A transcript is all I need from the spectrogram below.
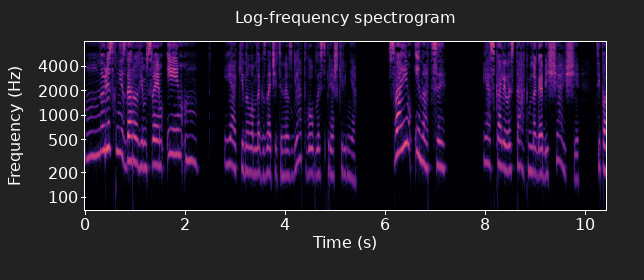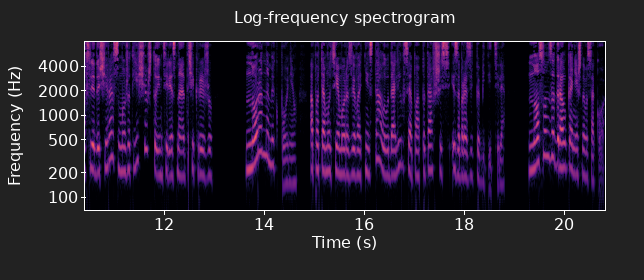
«Ну, рискни здоровьем своим и...» Я кинула многозначительный взгляд в область пряжки ремня. Своим и нации. Я скалилась так многообещающе, типа в следующий раз, может, еще что интересное отчек рыжу. Норан намек понял, а потому тему развивать не стал и удалился, попытавшись изобразить победителя. Нос он задрал, конечно, высоко,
